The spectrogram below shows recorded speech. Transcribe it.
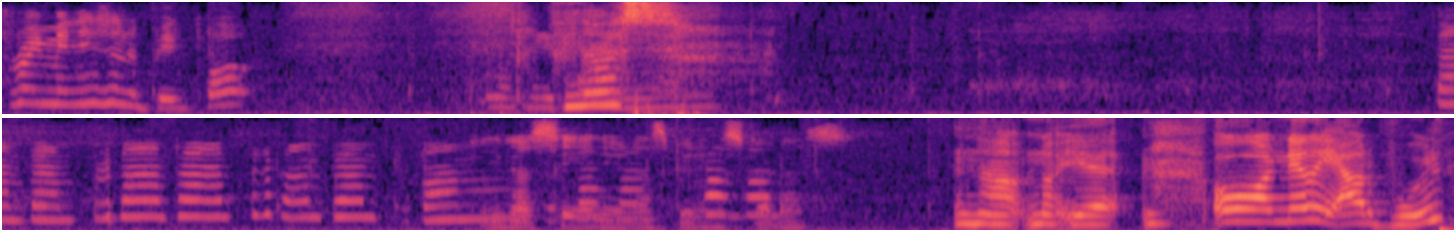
Three minis in a big pot. You want me to carry Nice. you guys see any of ba-da-bum, us building ba-da-bum. skydivers? No, not yet. Oh, I'm nearly out of wood.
